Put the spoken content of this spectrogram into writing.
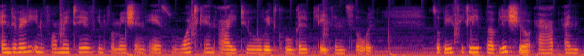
And the very informative information is what can I do with Google Play Console. So basically publish your app and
